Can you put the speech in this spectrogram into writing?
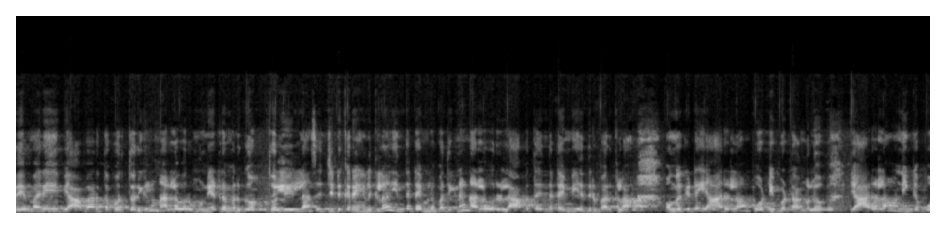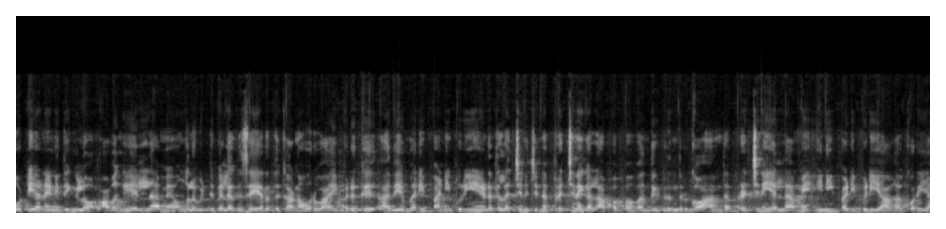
அதே மாதிரி வியாபாரத்தை பொறுத்த வரைக்கும் நல்ல ஒரு முன்னேற்றம் இருக்கும். தொழிலெலாம் செஞ்சுட்டு இருக்கிறவங்களுக்குலாம் இந்த டைமில் பார்த்திங்கன்னா நல்ல ஒரு லாபத்தை இந்த டைமில் எதிர்பார்க்கலாம். உங்கள்கிட்ட யாரெல்லாம் போட்டி போட்டாங்களோ யாரெல்லாம் நீங்கள் போட்டியாக நினைத்தீங்களோ அவங்க எல்லாமே உங்களை விட்டு விலகு செய்கிறதுக்கான ஒரு வாய்ப்பு இருக்குது அதே மாதிரி பணிபுரியும் இடத்துல சின்ன சின்ன பிரச்சனைகள் அப்பப்போ வந்துக்கிட்டு இருந்திருக்கோம். அந்த பிரச்சனை எல்லாமே இனி படிப்படியாக குறைய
